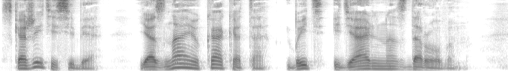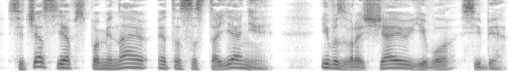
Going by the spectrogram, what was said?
скажите себе «Я знаю, как это – быть идеально здоровым». Сейчас я вспоминаю это состояние и возвращаю его себе.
